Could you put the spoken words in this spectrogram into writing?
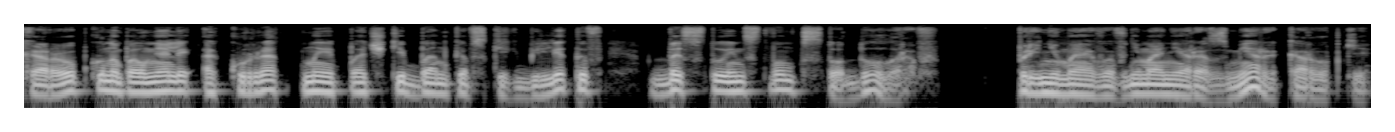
коробку наполняли аккуратные пачки банковских билетов достоинством в 100 долларов. Принимая во внимание размеры коробки,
